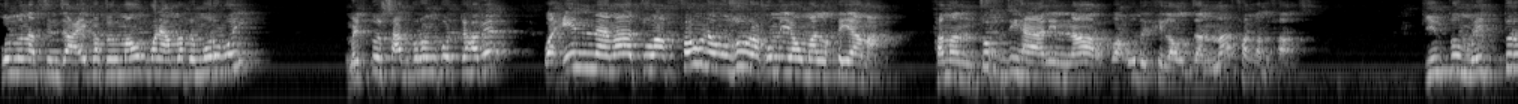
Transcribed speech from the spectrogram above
কল্লু নাফসিন যা একাতুল মাউত মানে আমরা তো মরবই। মৃত্যুর স্বাদ গ্রহণ করতে হবে। ওয়া ইন্নামা তুওয়াফাউনা উজুরাকুম ইয়াউমাল কিয়ামা ফামান যুহজিহা আনিন নার ওয়া উদখিলাল জান্নাহ ফাকাদ ফাজ। কিন্তু মৃত্যুর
